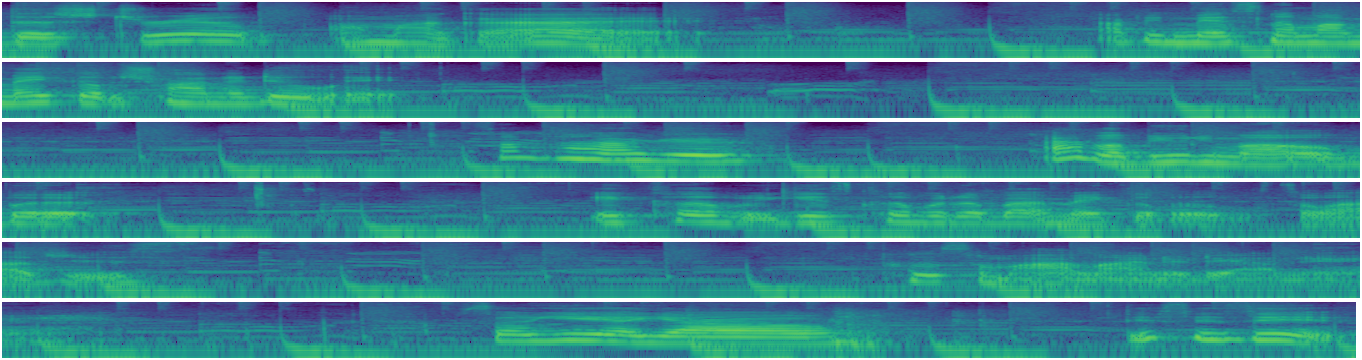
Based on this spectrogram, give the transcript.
the strip oh my god. I be messing up my makeup trying to do it. Sometimes I have a beauty mode but it cover it gets covered up by makeup so I just put some eyeliner down there. So yeah y'all. This is it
